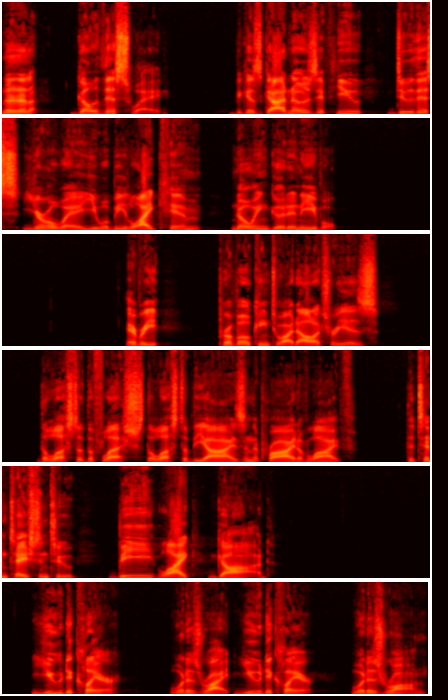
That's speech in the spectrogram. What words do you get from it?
No, no, no. Go this way. Because God knows if you do this your way, you will be like Him, knowing good and evil. Every provoking to idolatry is the lust of the flesh, the lust of the eyes, and the pride of life. The temptation to be like God. You declare what is right, you declare what is wrong.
